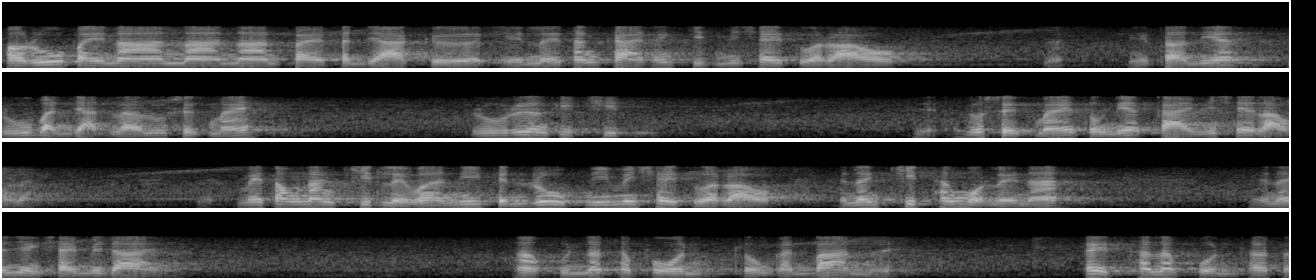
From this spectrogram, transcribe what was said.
พอรู้ไปนานนานนานไปปัญญาเกิด เห็นเลยทั้งกายทั้งจิตไม่ใช่ตัวเรานี่ตอนนี้รู้บัญญัติแล้วรู้สึกไหม รู้เรื่องที่คิด รู้สึกไหมตรงเนี้ยกายไม่ใช่เราแล้วไม่ต้องนั่งคิดเลยว่านี่เป็นรูปนี้ไม่ใช่ตัวเราอันนั้นคิดทั้งหมดเลยนะอันนั้นยังใช้ไม่ได้อ้าคุณนัทพลส่งกันบ้านเลยเอ้ยธนพลธ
